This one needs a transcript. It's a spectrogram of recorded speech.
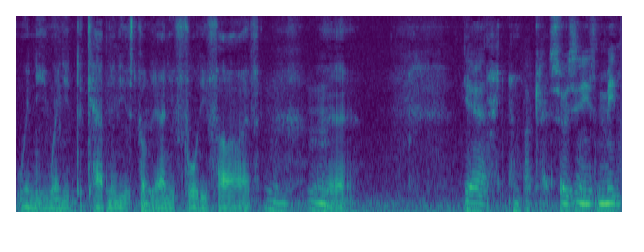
when he went into cabinet. He was probably only forty five. Yeah. yeah. Okay, so he's in his mid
